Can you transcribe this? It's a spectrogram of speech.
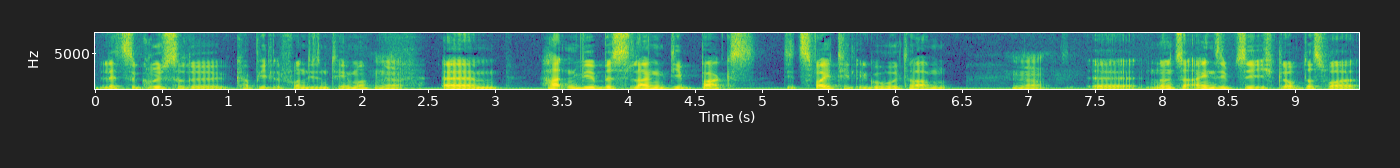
letzte größere Kapitel von diesem Thema, Ja, ähm, hatten wir bislang die Bucks, die zwei Titel geholt haben, äh, 1971, ich glaube, das war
